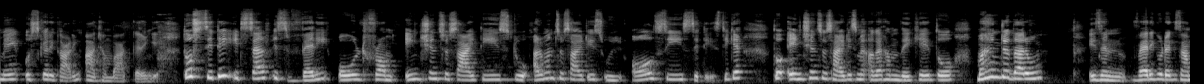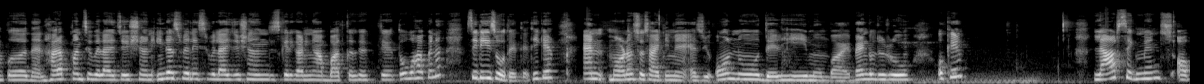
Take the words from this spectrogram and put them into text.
में, उसके रिगार्डिंग आज हम बात करेंगे। तो city itself is very old from ancient societies to urban societies we all see cities ठीक है? तो एंशियंट सोसाइटीज में अगर हम देखें तो Mahendra is an very good example then Harappan civilization Indus valley civilization जिसके रिगार्डिंग आप बात कर सकते हैं तो वहाँ पे ना सिटीज़ होते थे, ठीक है? एंड मॉडर्न सोसाइटी में as you all know Delhi Mumbai Bengaluru okay large segments of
